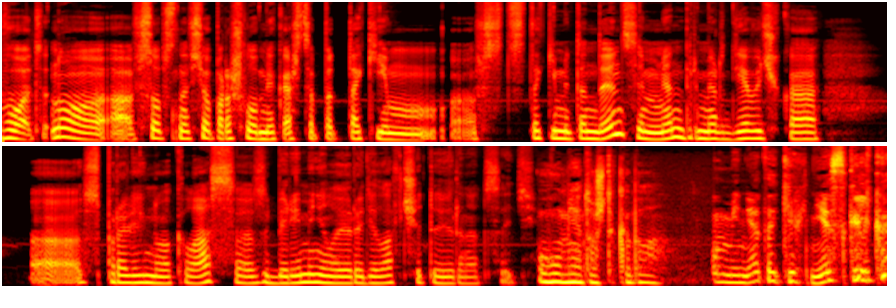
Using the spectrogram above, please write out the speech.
Вот. Ну, а, собственно, все прошло, мне кажется, под таким, а, с такими тенденциями. У меня, например, девочка а, с параллельного класса забеременела и родила в 14. О, у меня тоже такая была. У меня таких несколько.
